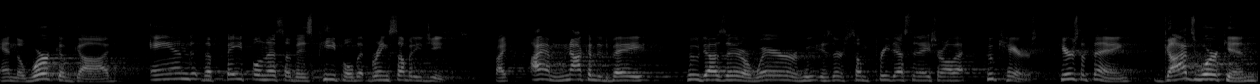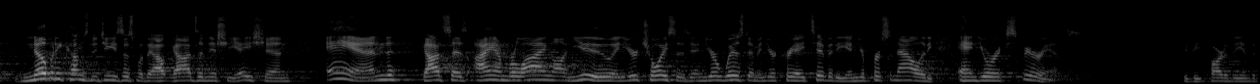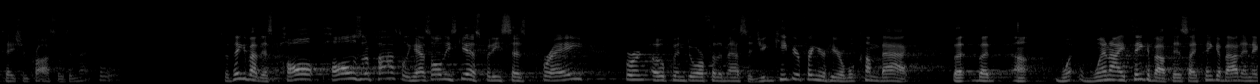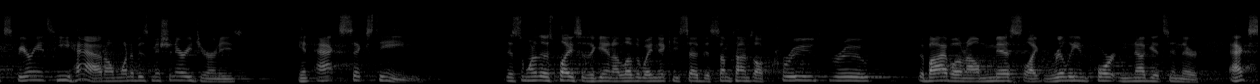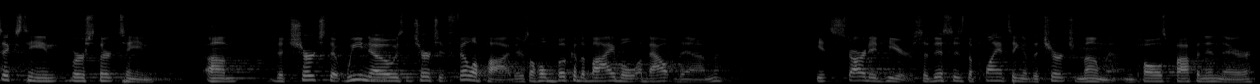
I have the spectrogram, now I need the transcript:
and the work of God and the faithfulness of his people that brings somebody to Jesus, right? I am not going to debate who does it or where or who is there some predestination or all that. Who cares? Here's the thing God's working. Nobody comes to Jesus without God's initiation. And God says, I am relying on you and your choices and your wisdom and your creativity and your personality and your experience to be part of the invitation process. Isn't that cool? So think about this. Paul, Paul is an apostle. He has all these gifts, but he says, pray for an open door for the message. You can keep your finger here. We'll come back. But, but uh, when I think about this, I think about an experience he had on one of his missionary journeys in Acts 16. This is one of those places, again, I love the way Nikki said this. Sometimes I'll cruise through the Bible and I'll miss like really important nuggets in there. Acts 16, verse 13. Um, the church that we know is the church at Philippi. There's a whole book of the Bible about them. It started here. So this is the planting of the church moment. And Paul's popping in there.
